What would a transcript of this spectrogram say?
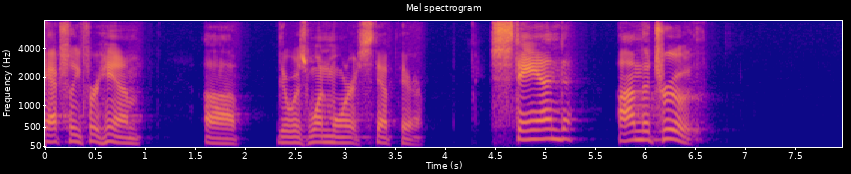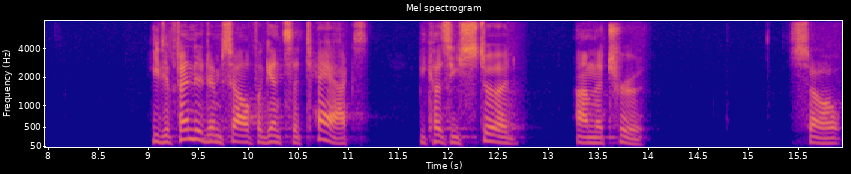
Actually, for him, uh, there was one more step there. Stand on the truth. He defended himself against attacks because he stood on the truth. So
